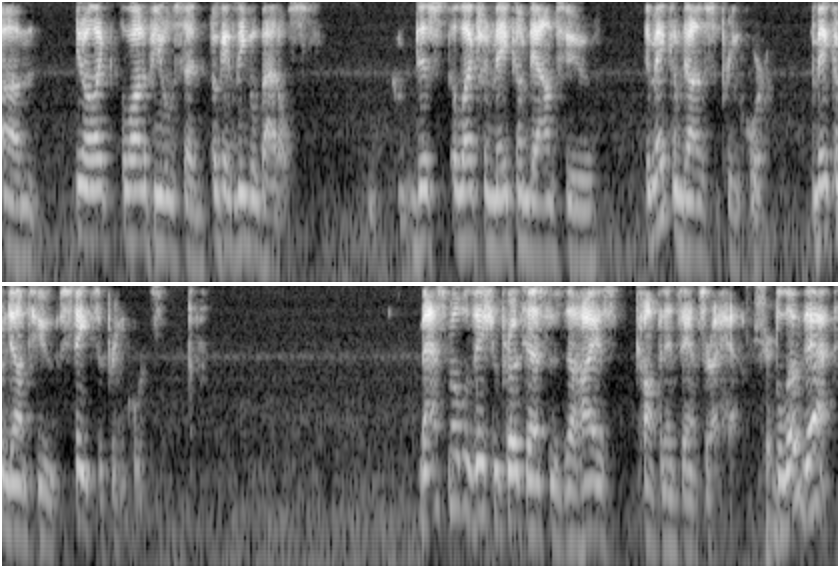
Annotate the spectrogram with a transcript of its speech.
um, you know, like a lot of people said, okay, legal battles. This election may come down to, it may come down to the Supreme Court. It may come down to state Supreme Courts. Mass mobilization protests is the highest confidence answer I have. Sure. Below that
